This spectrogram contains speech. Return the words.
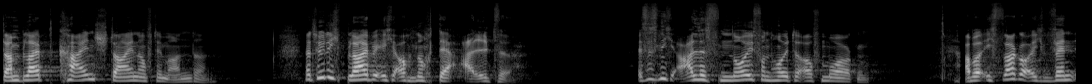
dann bleibt kein Stein auf dem anderen. Natürlich bleibe ich auch noch der Alte. Es ist nicht alles neu von heute auf morgen. Aber ich sage euch, wenn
